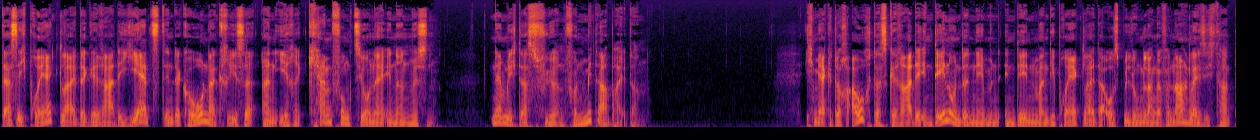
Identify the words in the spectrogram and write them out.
dass sich Projektleiter gerade jetzt in der Corona-Krise an ihre Kernfunktion erinnern müssen, nämlich das Führen von Mitarbeitern. Ich merke doch auch, dass gerade in den Unternehmen, in denen man die Projektleiterausbildung lange vernachlässigt hat,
